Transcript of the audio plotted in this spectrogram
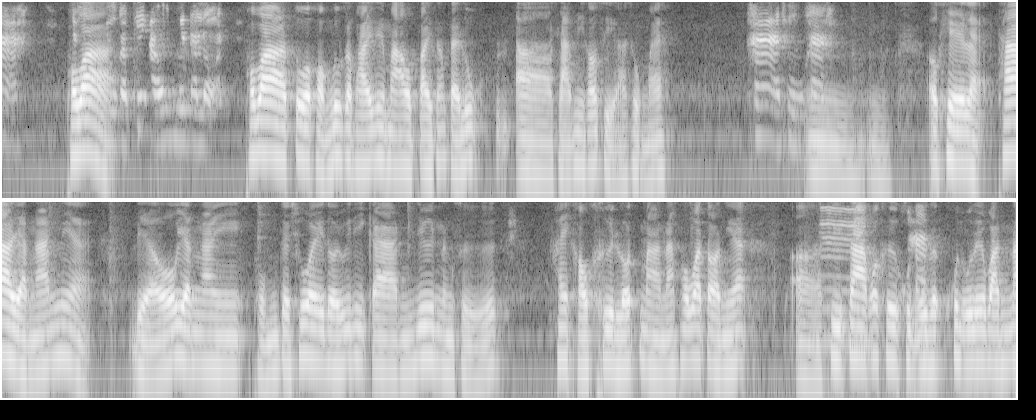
ค่ะเพราะว่า อยู่กับที่เขาโดยตลอด เพราะว่าตัวของลูกสะพ้ยเนี่ยมาเอาไปตั้งแต่ลูกอ่าสามีเขาเสียถูกไหมค่ะถูกอืค่ะ มอืมโอเคแหละ ถ้าอย่างนั้นเนี่ย เดี๋ยวยังไงผมจะช่วยโดยวิธีการยื่นหนังสือให้เขาคืนรถมานะ เพราะว่าตอนเนี้ยเอ่อ ที่ทราบก็คือคุณค่ะอุคุณอุเรวันณ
